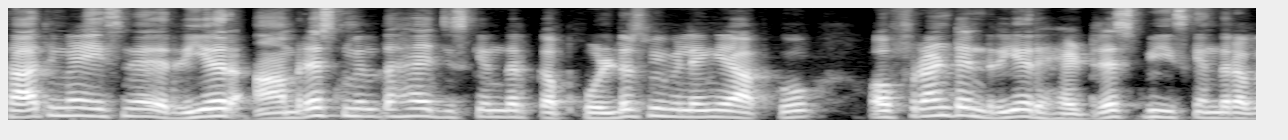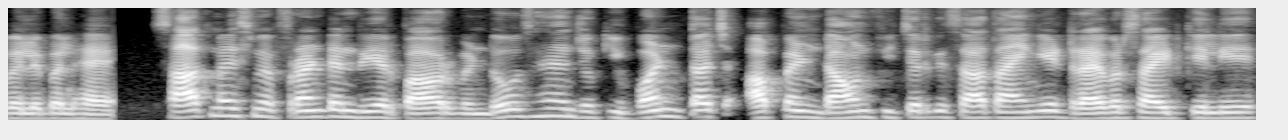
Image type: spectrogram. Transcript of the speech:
साथ ही में इसमें रियर आर्मरेस्ट मिलता है, जिसके अंदर कप होल्डर्स भी मिलेंगे आपको। और फ्रंट एंड रियर हेडरेस्ट भी इसके अंदर अवेलेबल है। साथ में इसमें front and rear power windows हैं, जो कि one touch up and down feature के साथ आएँगे ड्राइवर साइड के लिए।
